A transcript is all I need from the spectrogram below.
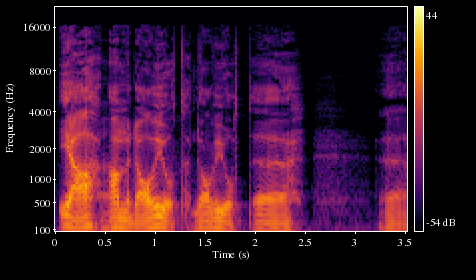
Ja, mm. ja men det har vi gjort. Det har vi gjort. Uh, uh,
